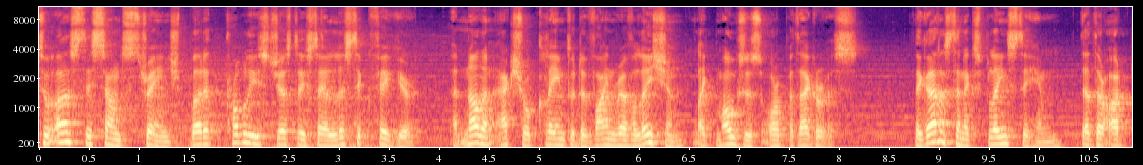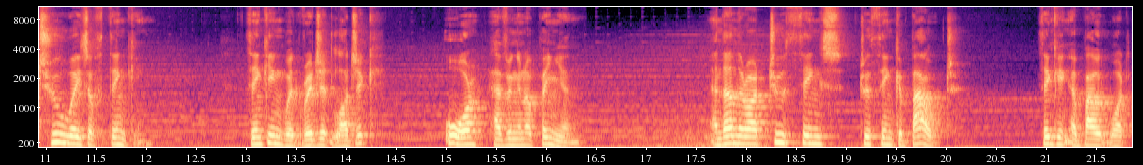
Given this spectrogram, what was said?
To us, this sounds strange, but it probably is just a stylistic figure and not an actual claim to divine revelation like Moses or Pythagoras. The goddess then explains to him that there are two ways of thinking thinking with rigid logic or having an opinion. And then there are two things to think about thinking about what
